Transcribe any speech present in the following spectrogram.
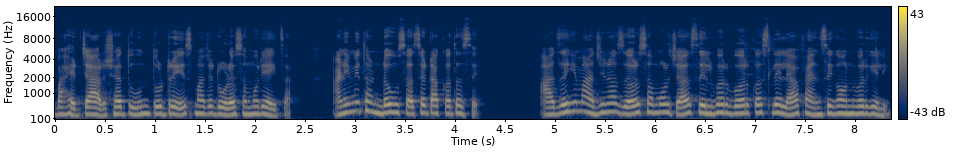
बाहेरच्या आरशातून तो ड्रेस माझ्या डोळ्यासमोर यायचा आणि मी थंड उसाचे टाकत असे. आजही माझी नजर समोरच्या सिल्व्हर वर्क असलेल्या फॅन्सी गाऊनवर गेली.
